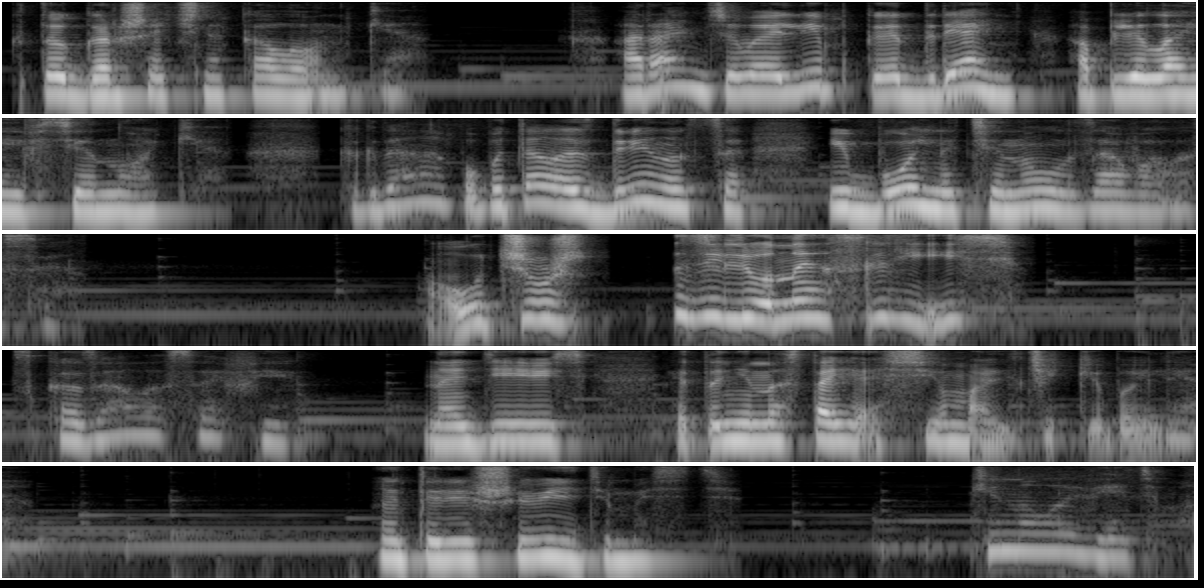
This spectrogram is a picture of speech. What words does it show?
к той горшечной колонке. Оранжевая липкая дрянь оплела ей все ноги, когда она попыталась двинуться и больно тянула за волосы. Лучше уж зеленая слизь, сказала Софи. Надеюсь, это не настоящие мальчики были. Это лишь видимость. Кинула ведьма.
